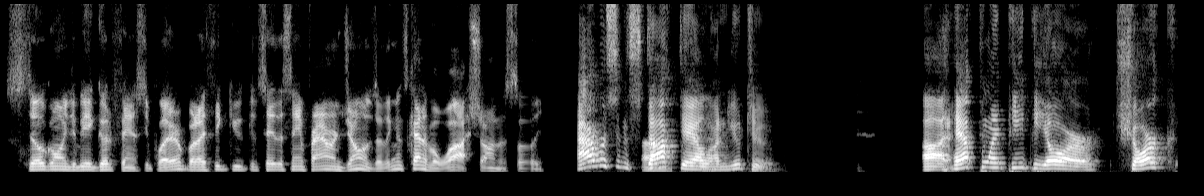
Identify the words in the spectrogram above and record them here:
still going to be a good fantasy player, but I think you could say the same for Aaron Jones. I think it's kind of a wash, honestly. Harrison Stockdale on YouTube. Uh, half point PPR, Shark,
